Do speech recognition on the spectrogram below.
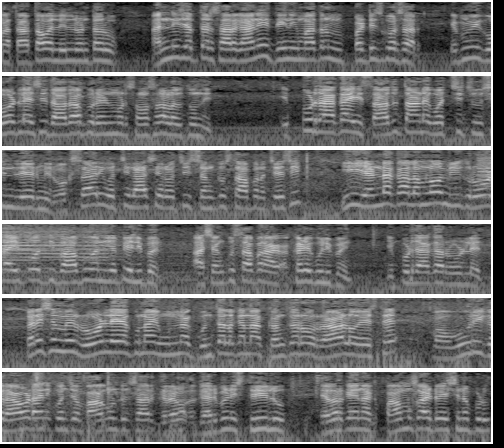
మా తాత వాళ్ళ ఇల్లు అంటారు అన్ని చెప్తారు సార్. కానీ దీనికి మాత్రం పట్టించుకోరు సార్. ఇప్పుడు మీకు ఓట్లేసి దాదాపు రెండు మూడు సంవత్సరాలు అవుతుంది. ఇప్పుడు దాకా ఈ సాధు తాండకు వచ్చి చూసింది లేరు మీరు. ఒకసారి వచ్చి లాస్ట్ ఇయర్ వచ్చి శంకుస్థాపన చేసి ఈ ఎండాకాలంలో మీకు రోడ్ అయిపోద్ది బాబు అని చెప్పి వెళ్ళిపోయారు. ఆ శంకుస్థాపన అక్కడే కూలిపోయింది. ఇప్పుడు దాకా రోడ్ లేదు. కనీసం మీరు రోడ్ లేకున్నా ఉన్న గుంతల కన్నా కంకరో రాళ్ళో వేస్తే మా ఊరికి రావడానికి కొంచెం బాగుంటుంది సార్. గర్భ- గర్భిణీ స్త్రీలు ఎవరికైనా పాము కాటు వేసినప్పుడు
